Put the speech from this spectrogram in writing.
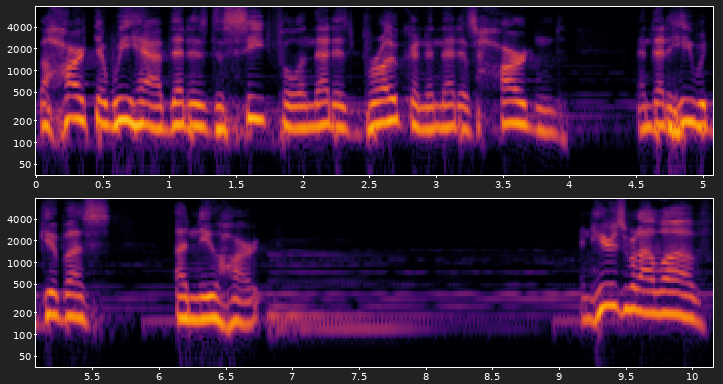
the heart that we have that is deceitful and that is broken and that is hardened, and that He would give us a new heart. And here's what I love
